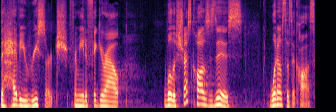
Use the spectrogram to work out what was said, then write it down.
the heavy research for me to figure out. Well, if stress causes this, what else does it cause?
